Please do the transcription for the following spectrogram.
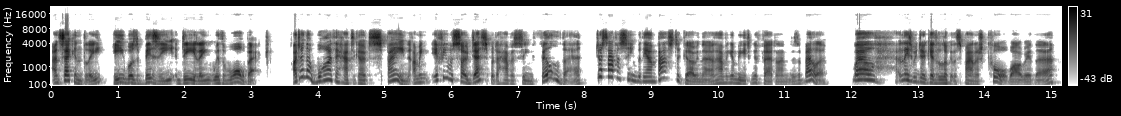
And secondly, he was busy dealing with Warbeck. I don't know why they had to go to Spain. I mean, if he was so desperate to have a scene filmed there, just have a scene with the ambassador going there and having a meeting with Ferdinand and Isabella. Well, at least we do get a look at the Spanish court while we're there.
